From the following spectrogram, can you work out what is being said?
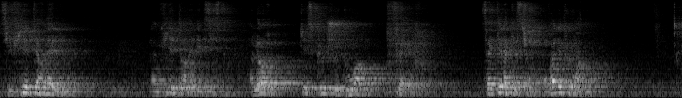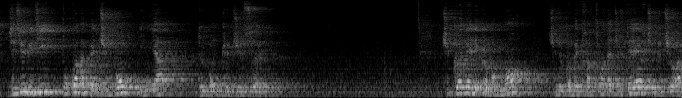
si vie éternelle la vie éternelle existe, alors qu'est-ce que je dois faire? Ça a été la question. On va aller plus loin. Jésus lui dit, pourquoi m'appelles-tu bon? Il n'y a de bon que Dieu seul. Tu connais les commandements, tu ne commettras point d'adultère, tu ne tueras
